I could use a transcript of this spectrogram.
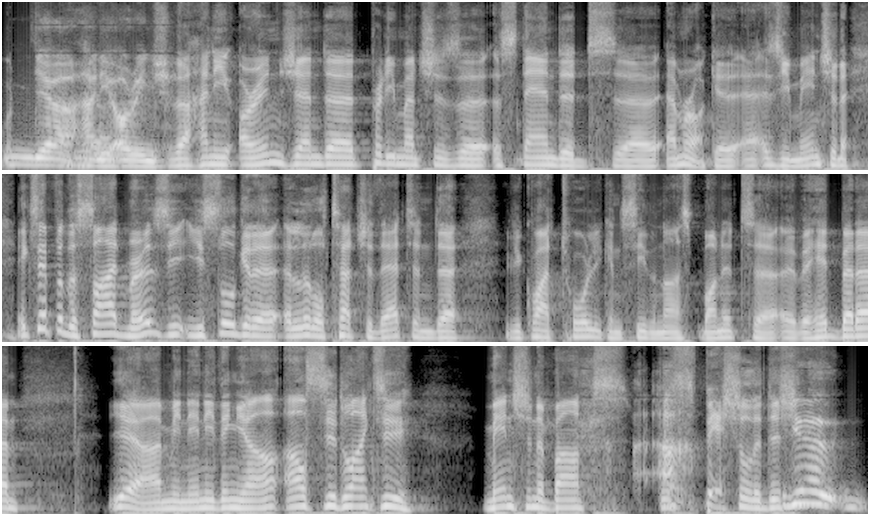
Yeah, honey orange. the honey orange, and uh, pretty much is a, a standard uh, Amarok, uh, as you mentioned. Except for the side mirrors, you, you still get a, a little touch of that, and uh, if you're quite tall, you can see the nice bonnet uh, overhead. But um, yeah, I mean, anything else you'd like to mention about the special edition? You know,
